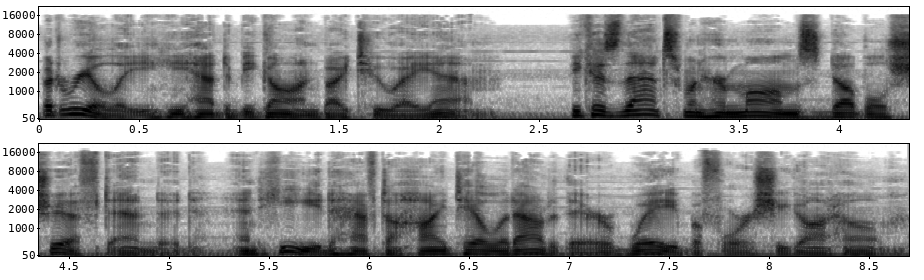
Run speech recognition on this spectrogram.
but really he had to be gone by 2 a.m. Because that's when her mom's double shift ended, and he'd have to hightail it out of there way before she got home.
